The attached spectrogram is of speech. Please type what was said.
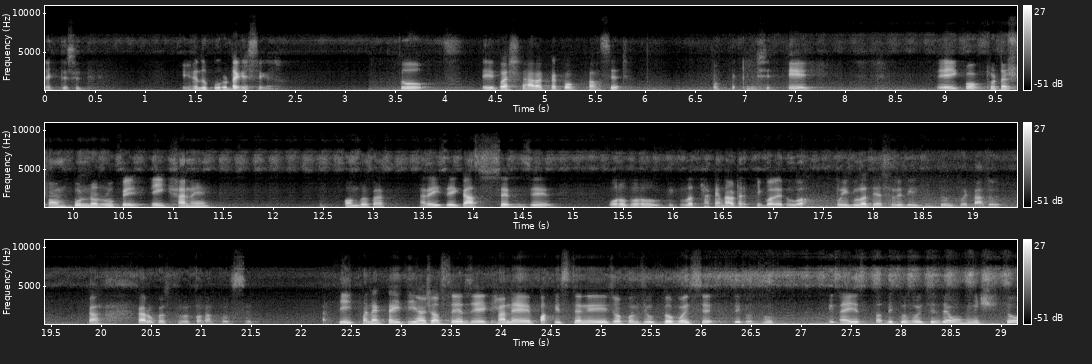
দেখতেছেন। এখানে তো পুরোটা গেছে কেন তো এই পাশে আর একটা কক্ষ আছে। কক্ষটা হচ্ছে এ এই কক্ষটা সম্পূর্ণ রূপে, এইখানে অন্ধকার। আর এই যে গাছের যে বড় বড় এগুলো থাকে না ওটা কি বলে, রুয়া? ওইগুলো দিয়ে আসলে কাজু কারুকাজগুলো করা হচ্ছে। এইখানে একটা ইতিহাস আছে যে এখানে পাকিস্তানি যখন যুদ্ধ হয়েছে স্থাপিত হয়েছে যে উনিশশো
